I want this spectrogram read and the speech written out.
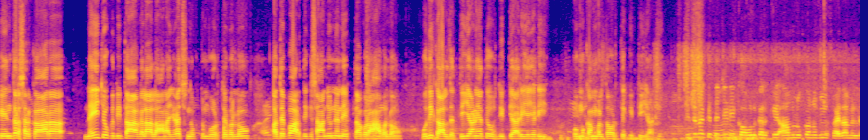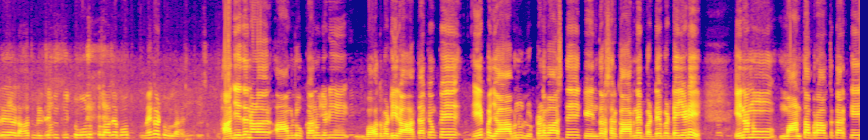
ਕੇਂਦਰ ਸਰਕਾਰ ਨਹੀਂ ਚੁੱਕਦੀ ਤਾਂ ਅਗਲਾ ਐਲਾਨ ਆ ਜਿਹੜਾ ਸੰਯੁਕਤ ਮੋਰਚੇ ਵੱਲੋਂ ਅਤੇ ਭਾਰਤੀ ਕਿਸਾਨ ਯੂਨੀਅਨ ਏਕਤਾ ਗੁਰਾਹਾਂ ਵੱਲੋਂ ਉਹਦੀ ਕਾਲ ਦਿੱਤੀ ਜਾਣੀ ਹੈ ਤੇ ਉਸ ਦੀ ਤਿਆਰੀ ਹੈ ਜਿਹੜੀ ਉਹ ਮੁਕੰਮਲ ਤੌਰ ਤੇ ਕੀਤੀ ਜਾ ਰਹੀ ਹੈ। ਕਿਤੇ ਨਾ ਕਿਤੇ ਜਿਹੜੀ ਕਾਲ ਕਰਕੇ ਆਮ ਲੋਕਾਂ ਨੂੰ ਵੀ ਫਾਇਦਾ ਮਿਲ ਰਿਹਾ ਰਾਹਤ ਮਿਲ ਰਹੀ ਕਿਉਂਕਿ ਟੋਲ ਪਲਾਜ਼ਾ ਬਹੁਤ ਮਹਿੰਗਾ ਟੋਲ ਲੱਗ ਰਿਹਾ। ਹਾਂਜੀ ਇਹਦੇ ਨਾਲ ਆਮ ਲੋਕਾਂ ਨੂੰ ਜਿਹੜੀ ਬਹੁਤ ਵੱਡੀ ਰਾਹਤ ਹੈ ਕਿਉਂਕਿ ਇਹ ਪੰਜਾਬ ਨੂੰ ਲੁੱਟਣ ਵਾਸਤੇ ਕੇਂਦਰ ਸਰਕਾਰ ਨੇ ਵੱਡੇ ਵੱਡੇ ਜਿਹੜੇ ਇਹਨਾਂ ਨੂੰ ਮਾਨਤਾ ਪ੍ਰਾਪਤ ਕਰਕੇ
